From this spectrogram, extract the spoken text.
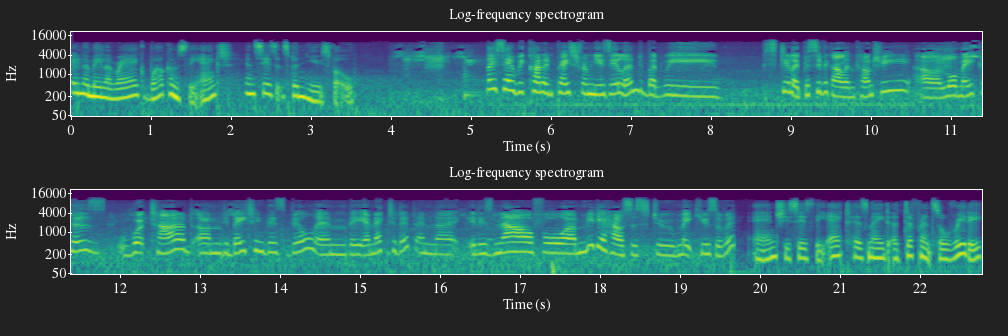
Ulamila Wragg welcomes the act and says it's been useful. They say we cut and paste from New Zealand, but we still a Pacific Island country. Our lawmakers worked hard on debating this bill and they enacted it, and uh, it is now for uh, media houses to make use of it. And she says the Act has made a difference already,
